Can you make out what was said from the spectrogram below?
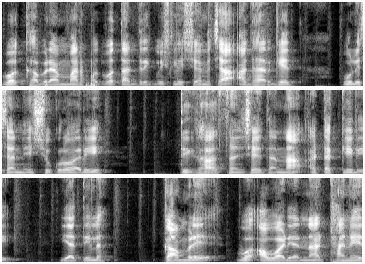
व खबऱ्यांमार्फत व तांत्रिक विश्लेषणाचा आधार घेत पोलिसांनी शुक्रवारी तिघा संशयितांना अटक केली. यातील कांबळे व आव्हाड यांना ठाणे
